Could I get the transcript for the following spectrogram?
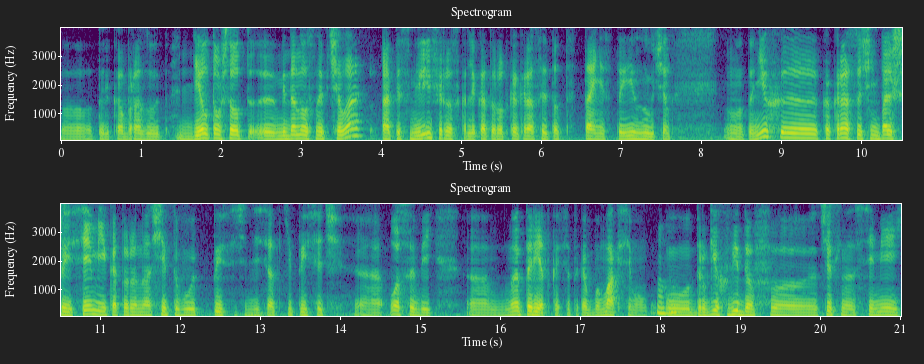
э, только образуют. Дело в том, что вот э, медоносная пчела, апис мелиферус, для которой вот как раз этот тайнисто изучен, вот, у них э, как раз очень большие семьи, которые насчитывают тысячи, десятки тысяч э, особей. Эм, но это редкость, это как бы максимум. Угу. У других видов э, численность семей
